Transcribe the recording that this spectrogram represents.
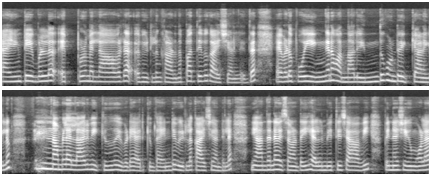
ഡൈനിങ് ടേബിളിൽ എപ്പോഴും എല്ലാവരുടെ വീട്ടിലും കാണുന്ന പതിവ് കാഴ്ചയാണല്ലോ ഇത്. എവിടെ പോയി എങ്ങനെ വന്നാലും എന്തുകൊണ്ട് വയ്ക്കുകയാണെങ്കിലും നമ്മളെല്ലാവരും വെക്കുന്നത് ഇവിടെ ആയിരിക്കും എന്റെ വീട്ടിലെ കാഴ്ച കണ്ടില്ലേ? ഞാൻ തന്നെ വെച്ചോട്ടെ. ഈ ഹെൽമെറ്റ് ചാവി പിന്നെ ശിവമോളെ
